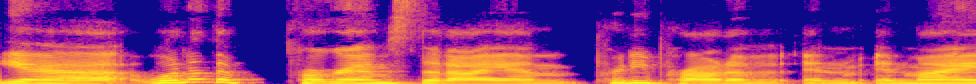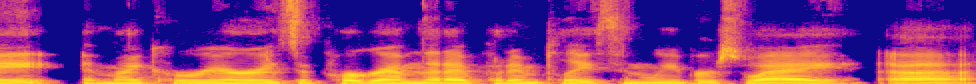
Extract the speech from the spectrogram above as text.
Yeah, one of the programs that I am pretty proud of in in my in my career is a program that I put in place in Weaver's Way. Uh,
